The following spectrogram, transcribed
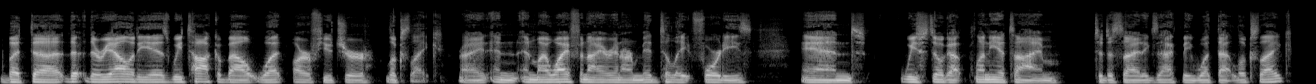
But uh, the the reality is, we talk about what our future looks like, right? And and my wife and I are in our mid to late forties, and we've still got plenty of time to decide exactly what that looks like.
